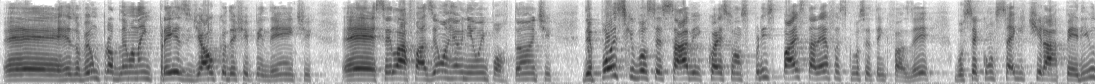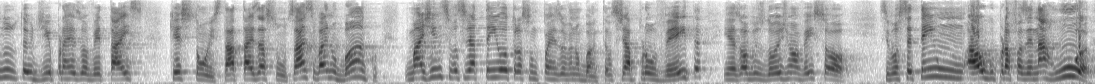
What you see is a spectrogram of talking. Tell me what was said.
é, resolver um problema na empresa de algo que eu deixei pendente, é, sei lá, fazer uma reunião importante. Depois que você sabe quais são as principais tarefas que você tem que fazer, você consegue tirar períodos do teu dia para resolver tais questões, tá? tais assuntos. Ah, você vai no banco, imagine se você já tem outro assunto para resolver no banco. Então você já aproveita e resolve os dois de uma vez só. Se você tem um, algo para fazer na rua,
